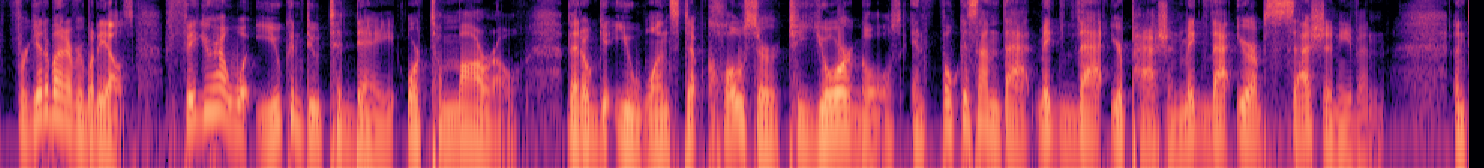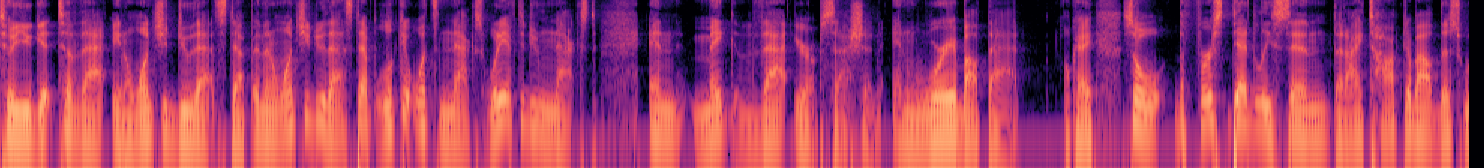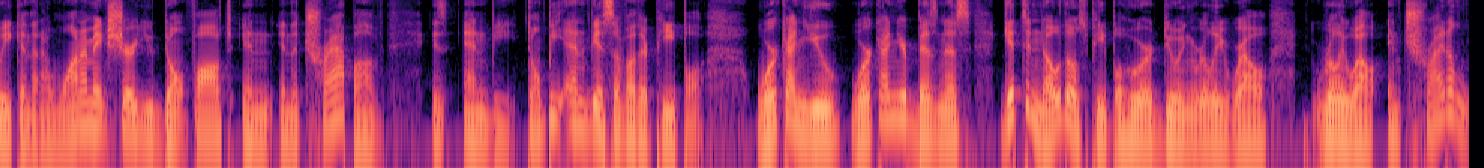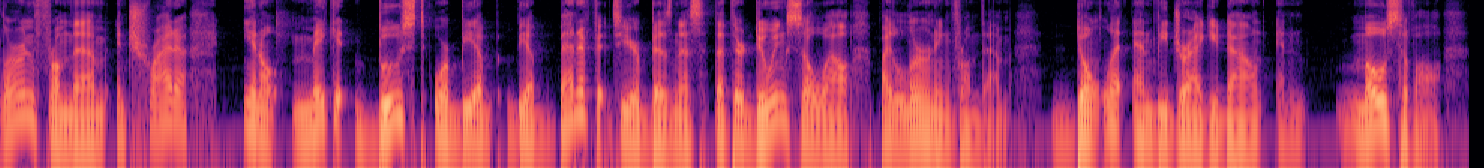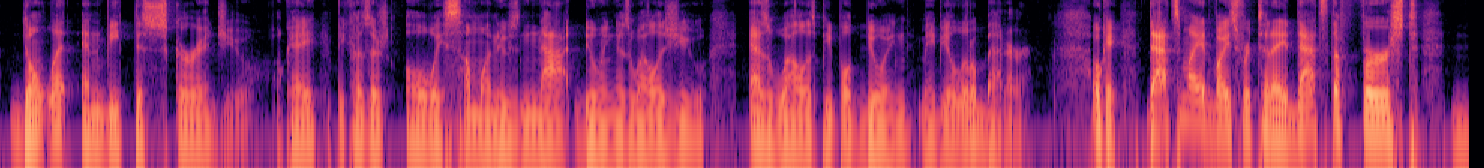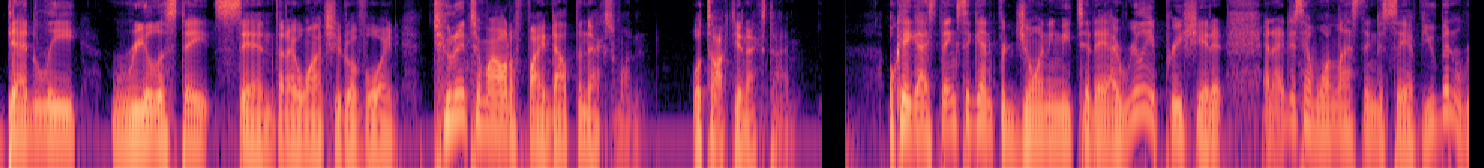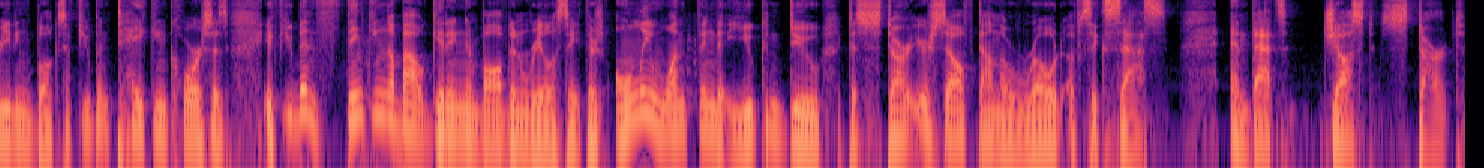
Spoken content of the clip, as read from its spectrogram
Forget about everybody else. Figure out what you can do today or tomorrow that'll get you one step closer to your goals and focus on that. Make that your passion, make that your obsession, even until you get to that. You know, once you do that step, and then once you do that step, look at what's next. What do you have to do next? And make that your obsession and worry about that. Okay. So the first deadly sin that I talked about this week and that I want to make sure you don't fall in, in the trap of is envy. Don't be envious of other people. Work on you, work on your business, get to know those people who are doing really well, really well and try to learn from them and try to you know make it boost or be a be a benefit to your business that they're doing so well by learning from them. Don't let envy drag you down and most of all, don't let envy discourage you, okay? Because there's always someone who's not doing as well as you, as well as people doing maybe a little better. Okay, that's my advice for today. That's the first deadly real estate sin that I want you to avoid. Tune in tomorrow to find out the next one. We'll talk to you next time. Okay, guys, thanks again for joining me today. I really appreciate it. And I just have one last thing to say. If you've been reading books, if you've been taking courses, if you've been thinking about getting involved in real estate, there's only one thing that you can do to start yourself down the road of success, and that's just start.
